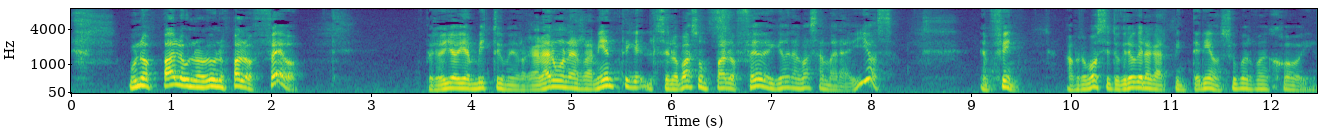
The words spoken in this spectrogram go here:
unos palos, unos, unos palos feos. Pero ellos habían visto y me regalaron una herramienta que se lo pasa un palo feo y queda una cosa maravillosa. En fin, a propósito, creo que la carpintería es un súper buen hobby.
